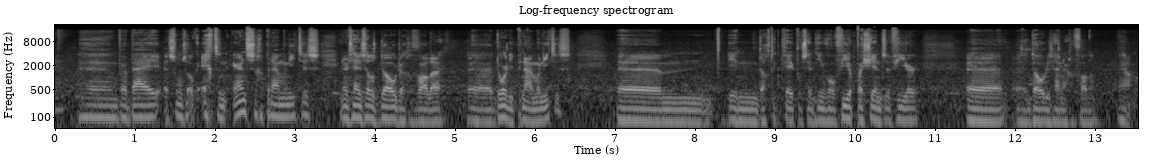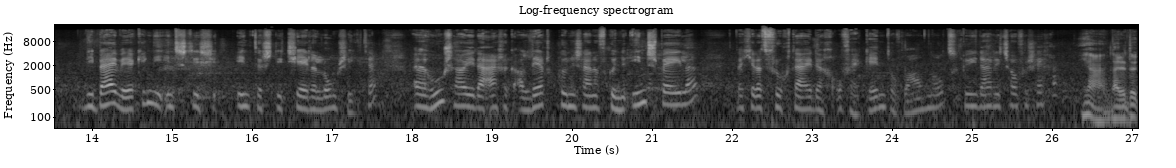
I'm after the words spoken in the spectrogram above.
Ja. waarbij soms ook echt een ernstige pneumonitis. En er zijn zelfs doden gevallen door die pneumonitis. Ehm, in, dacht ik, 2%, in ieder geval vier patiënten, vier doden zijn er gevallen. Ja. Die bijwerking, die interstitiële longziekte, uh, hoe zou je daar eigenlijk alert op kunnen zijn of kunnen inspelen? Dat je dat vroegtijdig of herkent of behandelt. Kun je daar iets over zeggen? Ja, de,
